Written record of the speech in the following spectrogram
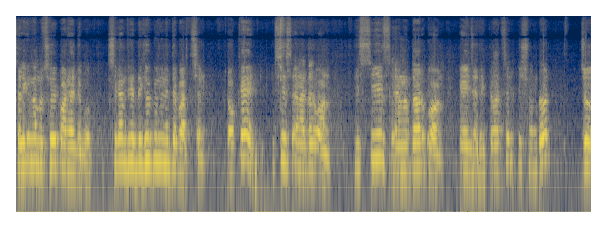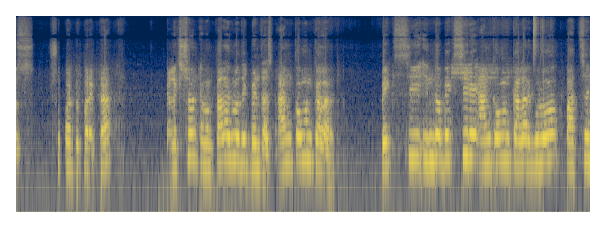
চাইলে কিন্তু আমরা ছবি পাঠিয়ে দেবো। সেখান থেকে দেখেও কিন্তু নিতে পারছেন। Okay this is another one this is another one এই যে দেখতে পাচ্ছেন, কি সুন্দর। জোস সুপার ডুপার একটা কালেকশন এবং কালারগুলো দেখবেন জাস্ট আনকমন কালার বেক্সি ইন্দো বেক্সির এই আনকমন কালারগুলো পাচ্ছেন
